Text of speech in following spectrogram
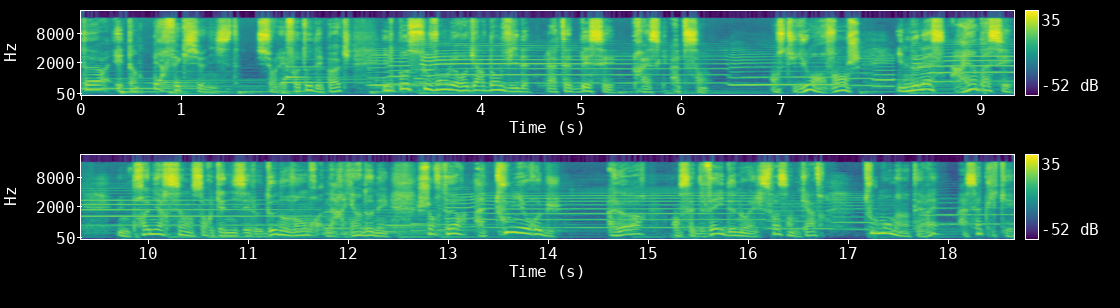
Shorter est un perfectionniste. Sur les photos d'époque, il pose souvent le regard dans le vide, la tête baissée, presque absent. En studio, en revanche, il ne laisse rien passer. Une première séance organisée le 2 novembre n'a rien donné. Shorter a tout mis au rebut. Alors, en cette veille de Noël 64, tout le monde a intérêt à s'appliquer.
